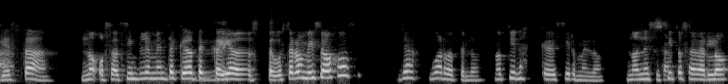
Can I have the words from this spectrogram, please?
ya está. No, o sea, simplemente quédate Next. callado. ¿Te gustaron mis ojos? Ya, guárdatelo. No tienes que decírmelo. No necesito Exacto. saberlo.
